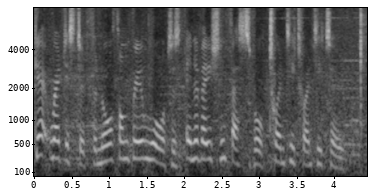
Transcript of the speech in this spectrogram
Get registered for Northumbrian Waters Innovation Festival 2022.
